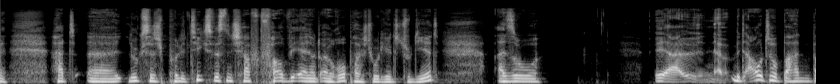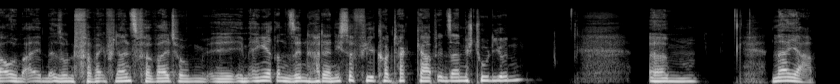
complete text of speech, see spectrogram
hat äh, Luxic Politikwissenschaft, VWL und Europastudien studiert. Also ja, mit Autobahnbau im All- so eine Ver- Finanzverwaltung äh, im engeren Sinn hat er nicht so viel Kontakt gehabt in seinem Studium. Ähm, naja,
